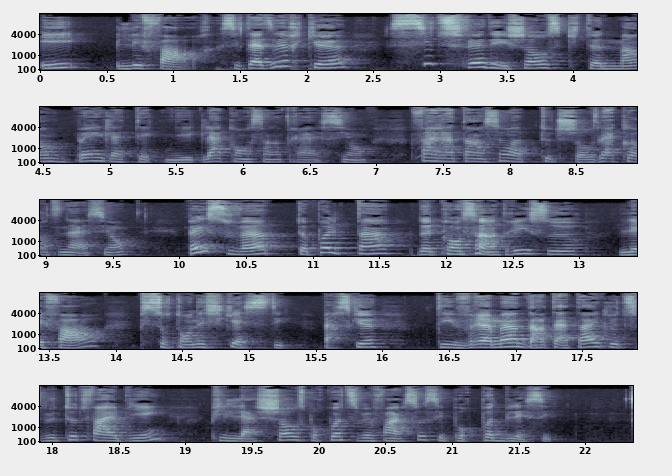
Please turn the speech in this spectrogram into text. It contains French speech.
et l'effort. C'est-à-dire que si tu fais des choses qui te demandent bien de la technique, la concentration, faire attention à toutes choses, la coordination, bien souvent, tu n'as pas le temps de te concentrer sur l'effort puis sur ton efficacité. Parce que tu es vraiment dans ta tête, là, tu veux tout faire bien. Puis la chose, pourquoi tu veux faire ça, c'est pour pas te blesser.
